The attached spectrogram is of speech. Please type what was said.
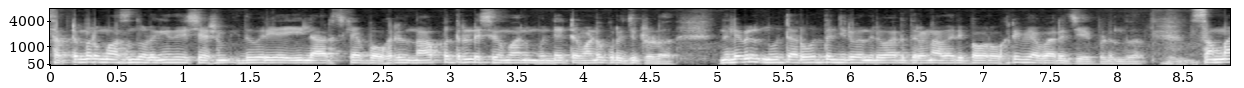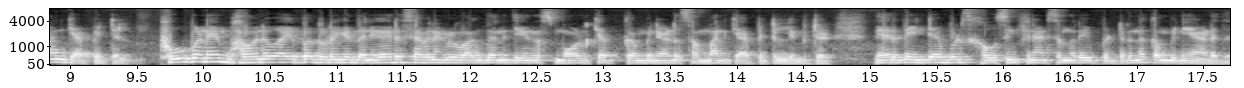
സെപ്റ്റംബർ മാസം തുടങ്ങിയതിനു ശേഷം ഇതുവരെ ഈ ലാർജ് ക്യാപ് ഓഹരിയിൽ നാൽപ്പത്തിരണ്ട് ശതമാനം മുന്നേറ്റമാണ് കുറിച്ചിട്ടുള്ളത്. നിലവിൽ നൂറ്റി അറുപത്തഞ്ച് രൂപ നിലവാരത്തിലാണ് അദാനി പവർ ഓഹരി വ്യാപാരം ചെയ്യപ്പെടുന്നത്. സമ്മാൻ ക്യാപിറ്റൽ. ഭൂപണയം ഭവന വായ്പ തുടങ്ങിയ ധനകാര്യ സേവനങ്ങൾ വാഗ്ദാനം ചെയ്യുന്ന സ്മോൾ ക്യാപ് കമ്പനിയാണ് സമ്മാൻ ക്യാപിറ്റൽ ലിമിറ്റഡ്. നേരത്തെ ഇന്ത്യ ബുൾസ് ഹൗസിംഗ് ഫിനാൻസ് എന്നറിയപ്പെട്ടിരുന്ന കമ്പനിയാണിത്.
